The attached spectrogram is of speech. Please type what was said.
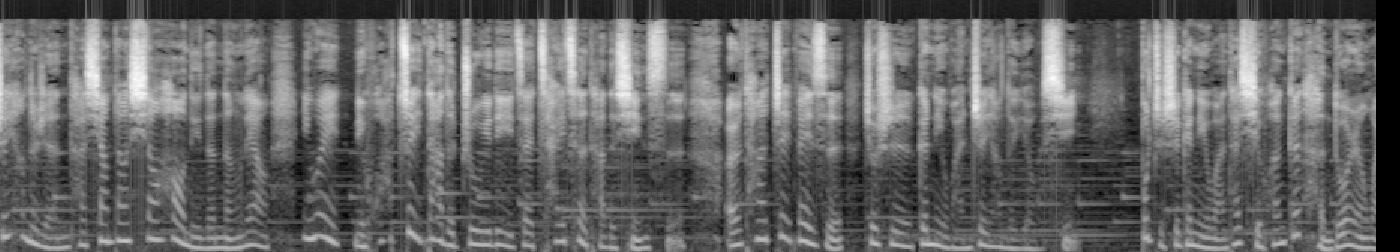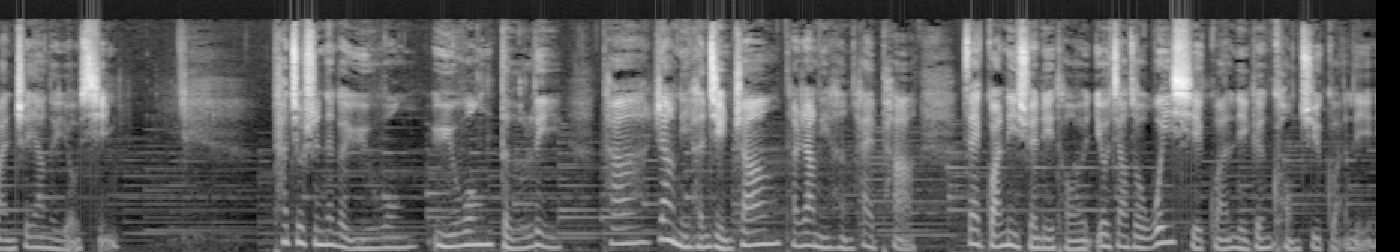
这样的人他相当消耗你的能量，因为你花最大的注意力在猜测他的心思，而他这辈子就是跟你玩这样的游戏，不只是跟你玩，他喜欢跟很多人玩这样的游戏。他就是那个渔翁，渔翁得利，他让你很紧张，他让你很害怕。在管理学里头，又叫做威胁管理跟恐惧管理。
